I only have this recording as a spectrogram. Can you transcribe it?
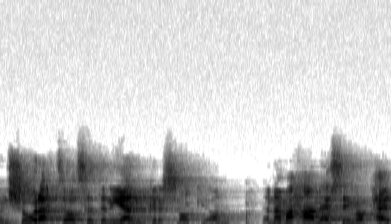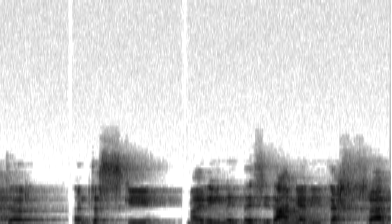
yn siŵr eto os ydym ni yn grisnogion, yna mae hanes Seimon Pedr yn dysgu mae'r unig beth sydd angen i ddechrau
